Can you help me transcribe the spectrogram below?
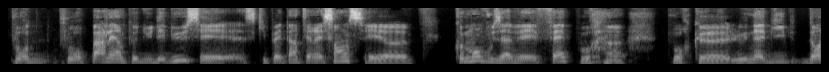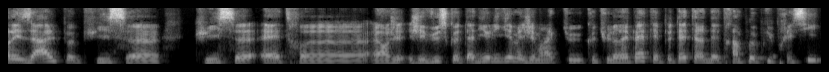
pour, pour parler un peu du début, c'est ce qui peut être intéressant, c'est comment vous avez fait pour, pour que l'UNABI dans les Alpes puisse, puisse être. alors, j'ai vu ce que tu as dit, Olivier, mais j'aimerais que tu, que tu le répètes et peut-être d'être un peu plus précis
